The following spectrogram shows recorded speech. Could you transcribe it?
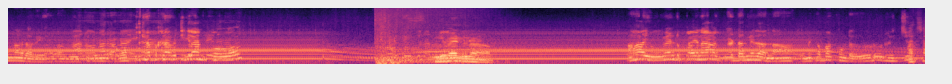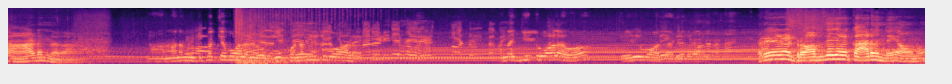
ఉన్నారు ఈవెంట్ ఈవెంట్ పైన గడ్డ మీద వెనక పక్క ఉంటుంది చూడు మనం ఇటు పక్కే ఈ కొండ పోవాలి అన్న గీటు ఏది పోవాలి అరే డ్రాప్ దగ్గర కార్ ఉంది అవును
